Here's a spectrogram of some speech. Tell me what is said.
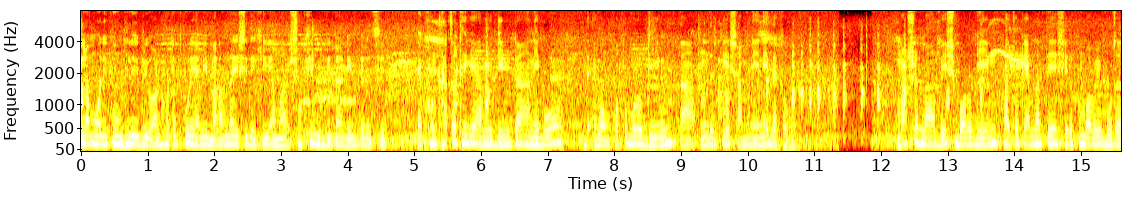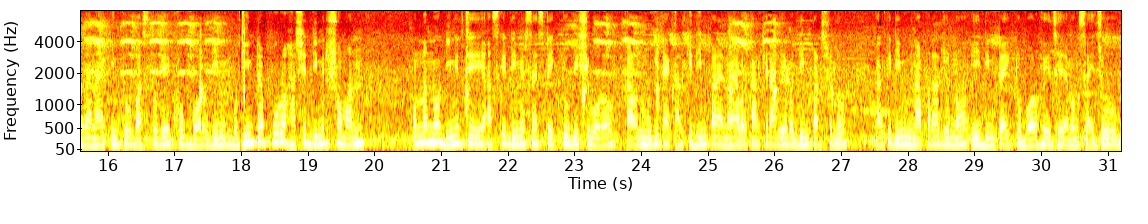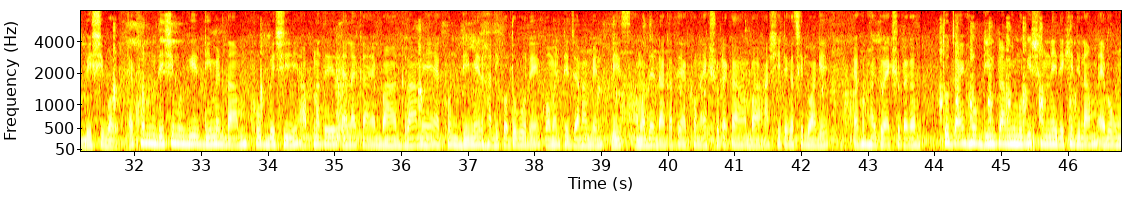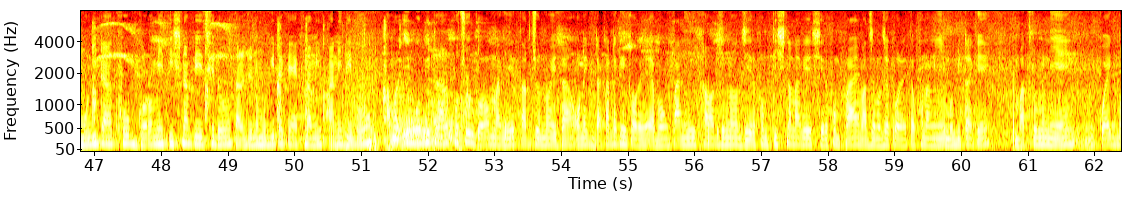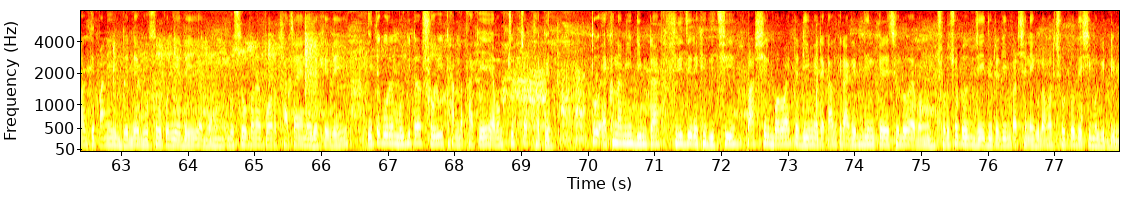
আসসালামু আলাইকুম। হেলি এভরিওয়ান হঠাৎ করে আমি বারান্দায় এসে দেখি আমার শখের মুরগিটা ডিম পেড়েছে এখন খাঁচা থেকে আমি ডিমটা নেব এবং কত বড় ডিম তা আপনাদেরকে সামনে এনে দেখাবো। মার্শাল্লাহ বেশ বড় ডিম। হয়তো ক্যামেরাতে সেরকমভাবে বোঝা যায় না, কিন্তু বাস্তবে খুব বড় ডিম। ডিমটা পুরো হাঁসের ডিমের সমান। অন্যান্য ডিমের চেয়ে আজকের ডিমের সাইজটা একটু বেশি বড়, কারণ মুরগিটা কালকে ডিম পাড়ায় নয়, আবার কালকের আগে আবার ডিম পাড়ছিল। কালকে ডিম না পারার জন্য এই ডিমটা একটু বড় হয়েছে এবং সাইজও বেশি বড়। এখন দেশি মুরগির ডিমের দাম খুব বেশি। আপনাদের এলাকায় বা গ্রামে এখন ডিমের হালি কত করে? কমেন্টে জানাবেন। প্লিজ আমাদের ডাকাতে এখন একশো টাকা বা আশি টাকা ছিল আগে। এখন হয়তো একশো টাকা তো যাই হোক, ডিমটা আমি মুরগির সামনে রেখে দিলাম এবং মুরগিটা খুব গরমে তৃষ্ণা পেয়েছিল, তার জন্য মুরগিটাকে এখন আমি পানি দিব। আমার এই মুরগিটার প্রচুর গরম লাগে, তার জন্য এটা অনেক ডাকাডাকি করে এবং পানি খাওয়ার জন্য যেরকম তৃষ্ণা লাগে, সেরকম প্রায় মাঝে মাঝে করে। তখন আমি মুরগিটাকে বাথরুমে নিয়ে কয়েক বালতি পানি ঢেলে গোসল করিয়ে দিই এবং গোসল করার পর খাঁচায় এনে রেখে দিই। এতে করে মুরগিটার শরীর ঠান্ডা থাকে এবং চুপচাপ থাকে। তো এখন আমি ডিমটা ফ্রিজে রেখে দিচ্ছি। পাশের বড় একটা ডিম, এটা কালকের আগের দিন পেরেছিল এবং ছোট ছোট যেই দুইটা ডিম পাচ্ছেন এগুলো আমার ছোট দেশি মুরগির ডিম।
